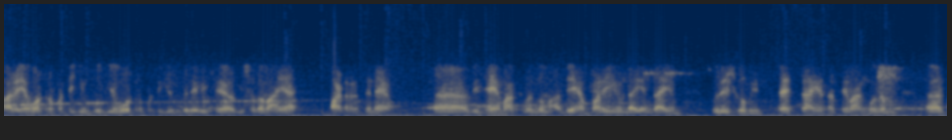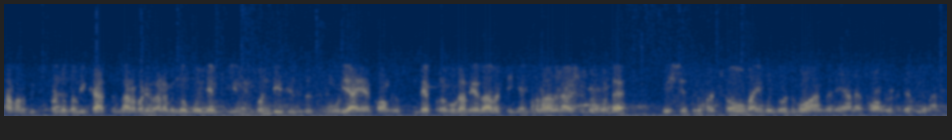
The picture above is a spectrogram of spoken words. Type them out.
പഴയ വോട്ടർ പട്ടികയും പുതിയ വോട്ടർ പട്ടികയും ഇതിന്റെ വിഷയ വിശദമായ പഠനത്തിന് വിധേയമാക്കുമെന്നും അദ്ദേഹം പറയുകയുണ്ടായി. എന്തായാലും സുരേഷ് ഗോപി തെറ്റായ സത്യവാങ്മൂലം സമർപ്പിച്ചിട്ടുണ്ടെന്നും ഇക്കാര്യത്തിൽ നടപടി വേണമെന്നും മുൻ എം പിയും മുൻ ഡി സി സി പ്രസിഡന്റും കൂടിയായ കോൺഗ്രസിന്റെ പ്രമുഖ നേതാവ് ടി എം പ്രതാപൻ ആവശ്യപ്പെടുന്നുണ്ട്. വിഷയത്തിൽ പ്രക്ഷോഭവുമായി മുന്നോട്ട് പോകാൻ തന്നെയാണ് കോൺഗ്രസിന്റെ തീരുമാനം.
